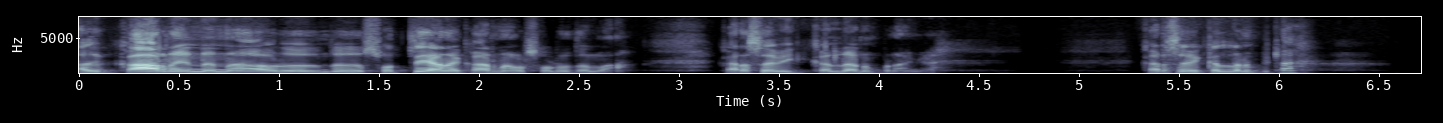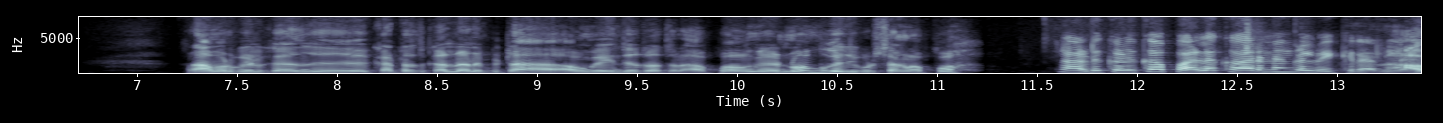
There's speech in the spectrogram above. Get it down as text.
அதுக்கு காரணம் என்னன்னா, அவரு வந்து சொத்தையான காரணம் அவர் சொல்றதெல்லாம். கரசேவைக்கு கல் அனுப்புனாங்க. கரசேவைக்கு கல் அனுப்பிட்டா? ராமர் கோயிலுக்கு வந்து கட்டுறதுக்கு கல் அனுப்பிட்டா, அவங்க இந்துத்துவ தலைவர். அப்போ அவங்க நோன்பு கஞ்சி குடிச்சாங்களா அப்போ? இல்ல அடுக்கடுக்கா பல காரணங்கள் வைக்கிறார்ல. அ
